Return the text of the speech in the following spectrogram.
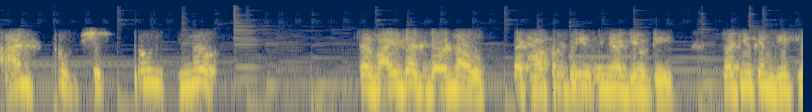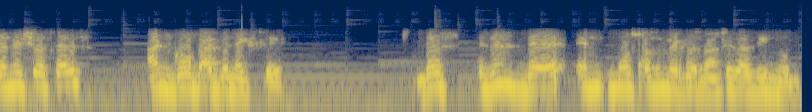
And to, to you know survive that burnout that happened to you in your duty so that you can replenish yourself and go back the next day. This isn't there in most of the medical branches as we know.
